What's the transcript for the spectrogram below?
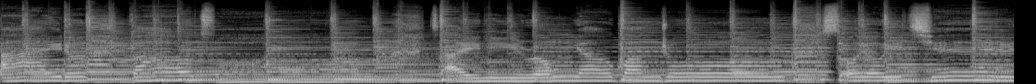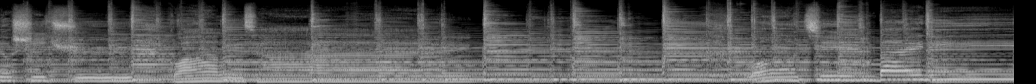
爱的宝座，在你荣耀光中，所有一切。失去光彩，我敬拜你，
